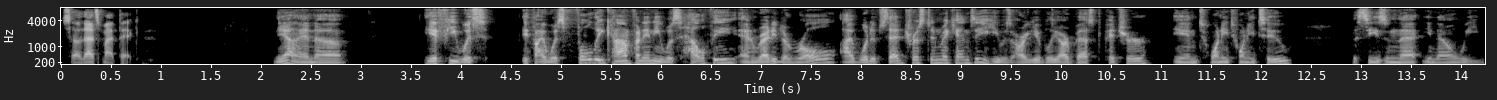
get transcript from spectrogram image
So that's my pick. Yeah, and uh, if he was if I was fully confident he was healthy and ready to roll, I would have said Triston McKenzie. He was arguably our best pitcher in 2022, the season that, you know, we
